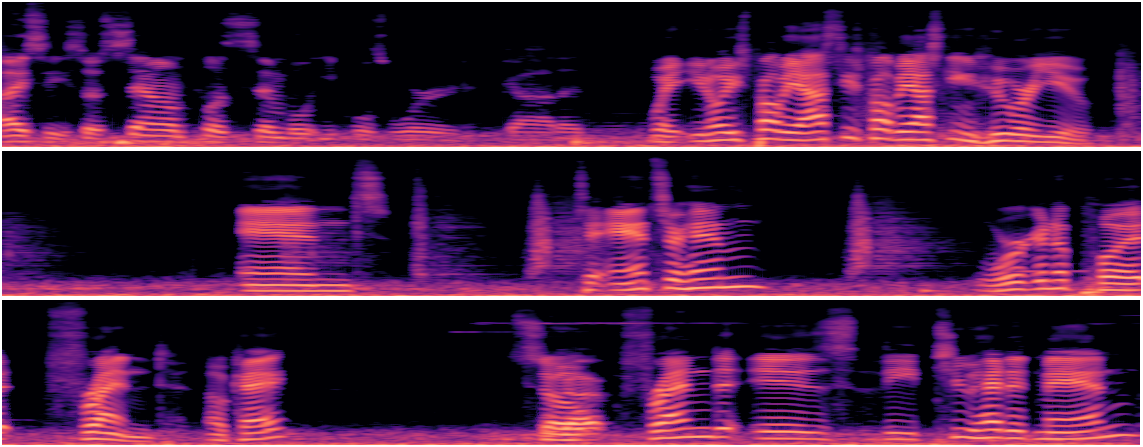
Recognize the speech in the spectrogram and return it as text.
I see. So sound plus symbol equals word. Got it. Wait, you know what he's probably asking? He's probably asking who are you? And to answer him, we're gonna put friend, okay? So Okay. friend is the two-headed man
